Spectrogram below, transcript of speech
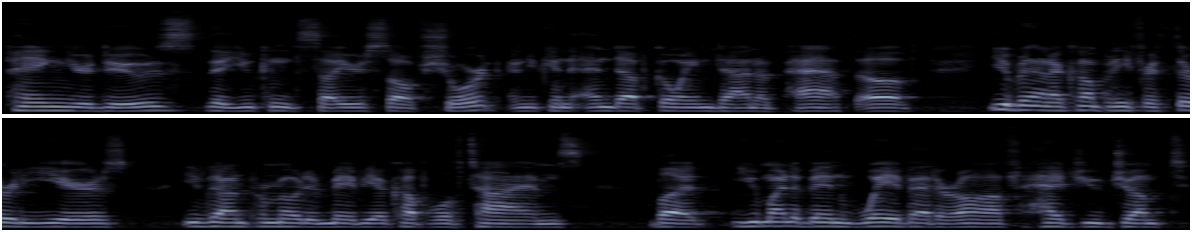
paying your dues that you can sell yourself short and you can end up going down a path of you've been at a company for 30 years, you've gotten promoted maybe a couple of times, but you might have been way better off had you jumped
